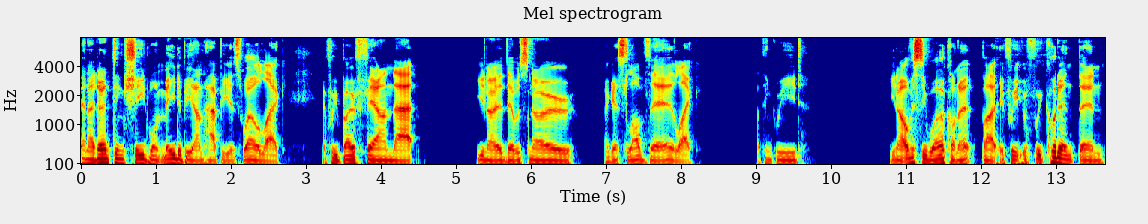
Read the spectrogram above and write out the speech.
And I don't think she'd want me to be unhappy as well. Like if we both found that, you know, there was no, I guess, love there, like I think we'd, you know, obviously work on it. But if we if we couldn't, then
